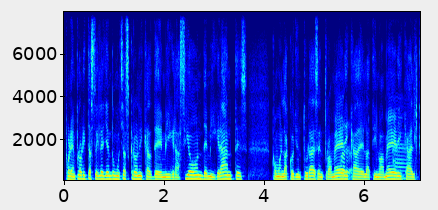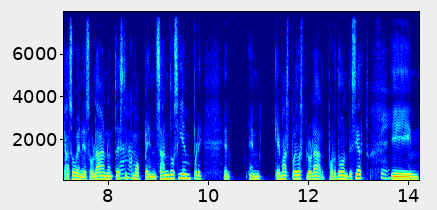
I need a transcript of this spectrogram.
por ejemplo, ahorita estoy leyendo muchas crónicas de migración, de migrantes, como en la coyuntura de Centroamérica, por... de Latinoamérica, ah. el caso venezolano. Entonces Ajá. estoy como pensando siempre en, en, qué más puedo explorar, por dónde, ¿cierto? Sí. Y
